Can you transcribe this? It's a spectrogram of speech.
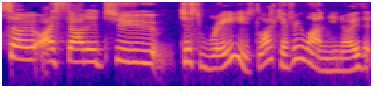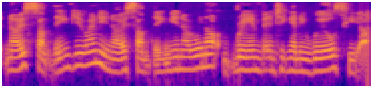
So I started to just read, like everyone, you know, that knows something. You only know something. You know, we're not reinventing any wheels here.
